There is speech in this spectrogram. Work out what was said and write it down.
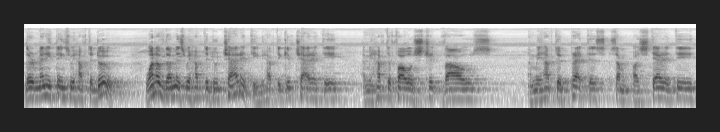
there are many things we have to do. One of them is we have to do charity. We have to give charity, and we have to follow strict vows, and we have to practice some austerity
